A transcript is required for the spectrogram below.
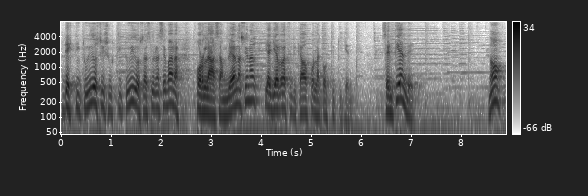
destituidos y sustituidos hace una semana por la Asamblea Nacional y ayer ratificados por la Constituyente. ¿Se entiende? ¿No?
